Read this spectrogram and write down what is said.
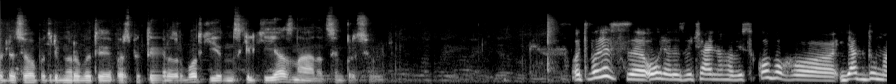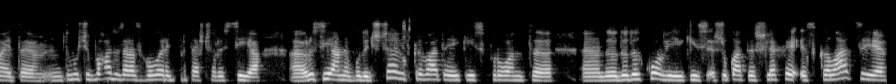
Для цього потрібно робити перспективні розробки. І наскільки я знаю, над цим працюють. От ви з огляду звичайного військового, як думаєте, тому що багато зараз говорять про те, що Росія е, росіяни будуть ще відкривати якийсь фронт, е, додаткові якісь шукати шляхи ескалації.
